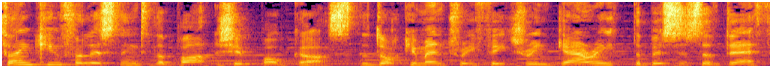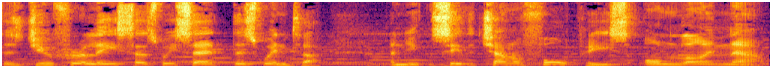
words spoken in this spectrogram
Thank you for listening to the Partnership Podcast. The documentary featuring Gary, The Business of Death, is due for release, as we said, this winter. And you can see the Channel 4 piece online now.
